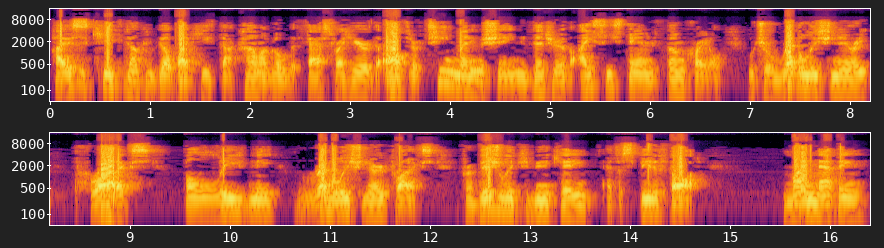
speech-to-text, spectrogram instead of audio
Hi, this is Keith Duncan, builtbykeith.com. I'll go a little bit fast right here. The author of Team Money Machine, inventor of IseeStand and Phone Cradle, which are revolutionary products. Believe me, revolutionary products for visually communicating at the speed of thought, mind mapping,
